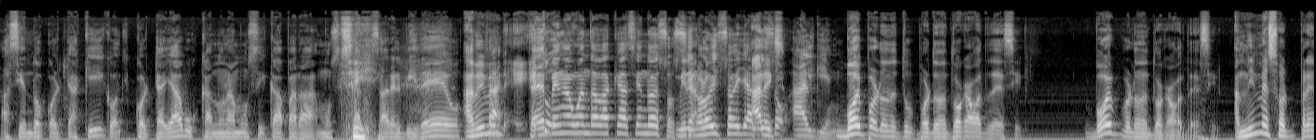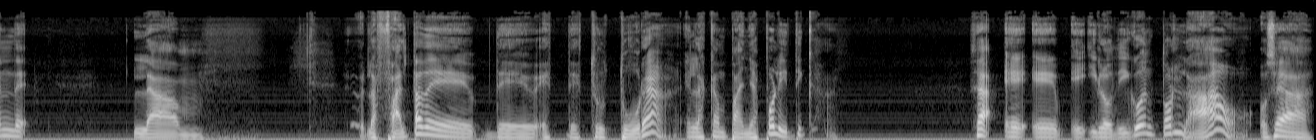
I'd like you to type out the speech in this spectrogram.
haciendo corte aquí, cor- corte allá, buscando una música para musicalizar el video. A mí me- O sea, eh, ¿Ustedes esto- ven a Wanda Vázquez haciendo eso? Mira, si no lo hizo ella, Alex, lo hizo alguien. Voy por donde tú, por donde tú acabas de decir. Voy por donde tú acabas de decir. A mí me sorprende la, mm, la falta de, de- de estructura en las campañas políticas. O sea, eh, eh, y lo digo en todos lados. O sea,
